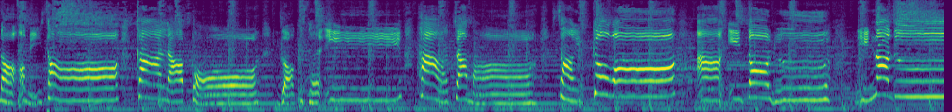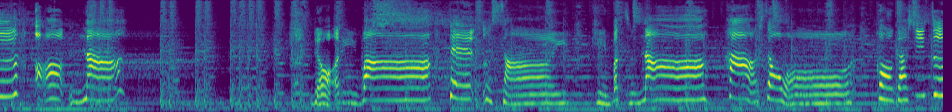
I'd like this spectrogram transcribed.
脳みそからぽ属性ハーチャマ。最強アイドルになる女。料理は天才奇抜な発想焦がしす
